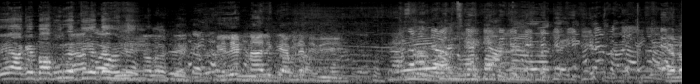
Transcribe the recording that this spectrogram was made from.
এ আগে বাবুরে দিয়ে দাও হলে প্লেট না হলে কেমনে দিবি কেন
